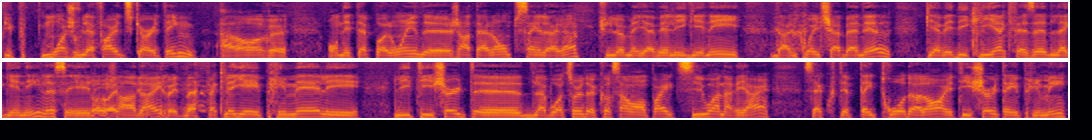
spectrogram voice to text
Puis moi, je voulais faire du karting. Alors, euh, on n'était pas loin de Jean Talon puis Saint-Laurent. Puis là, mais il y avait les guenilles dans le coin de Chabanel. Puis il y avait des clients qui faisaient de la guenille. Là, c'est les ouais, chandails. les. Fait que là, il imprimait les, les t-shirts euh, de la voiture de course à mon père avec Tilou en arrière. Ça coûtait peut-être 3 un t-shirt imprimé.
